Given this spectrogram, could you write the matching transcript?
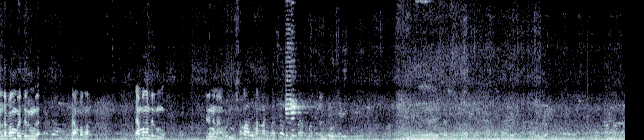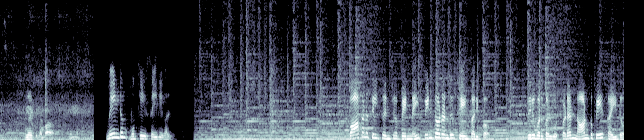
அந்த பக்கம் போய் திரும்புங்க. என் பக்கம். என் பக்கம் திரும்புங்க. இருங்க நான் ஒரு நிமிஷம். மீண்டும் முக்கிய செய்திகள். வாகனத்தில் சென்ற பெண்ணை பின்தொடர்ந்து செயின் பறிப்பு. சிறுவர்கள் உட்பட நான்கு பேர் கைது.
